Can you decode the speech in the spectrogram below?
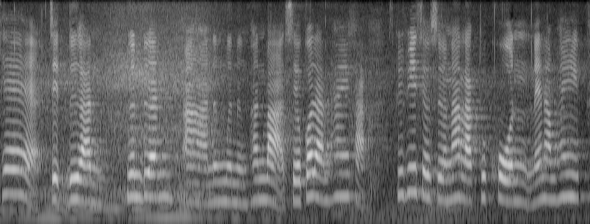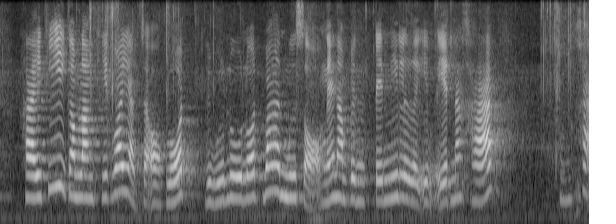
แค่ 7 เดือน เงินเดือนอ่า11,000 บาท เซลล์ก็ดันให้ค่ะ พี่ๆเซลล์เซลล์น่ารักทุกคน แนะนำให้ ใครที่กำลังคิดว่าอยากจะออกรถ หรือดูรถบ้านมือสอง แนะนำเป็นเต็นท์นี้เลย MS นะคะขอบคุณค่ะ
